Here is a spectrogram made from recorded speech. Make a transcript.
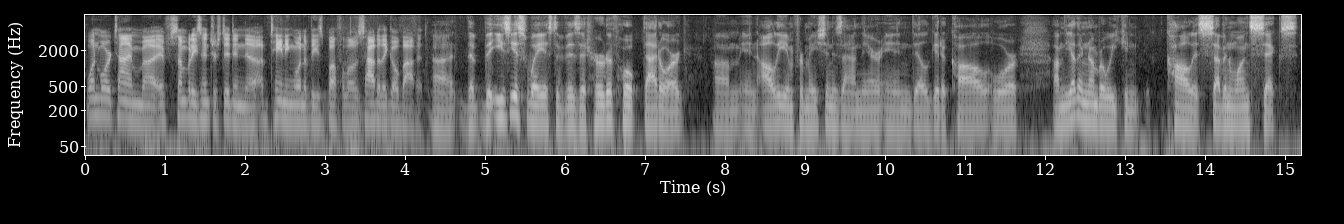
One more time, uh, if somebody's interested in uh, obtaining one of these buffaloes, how do they go about it? Uh, the, the easiest way is to visit herdofhope.org. Um, and all the information is on there, and they'll get a call. Or um, the other number we can call is 716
